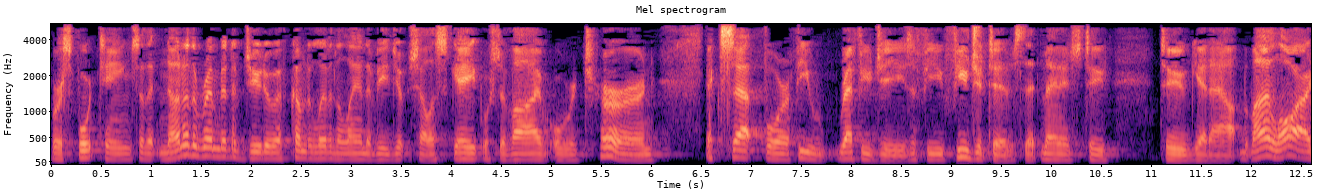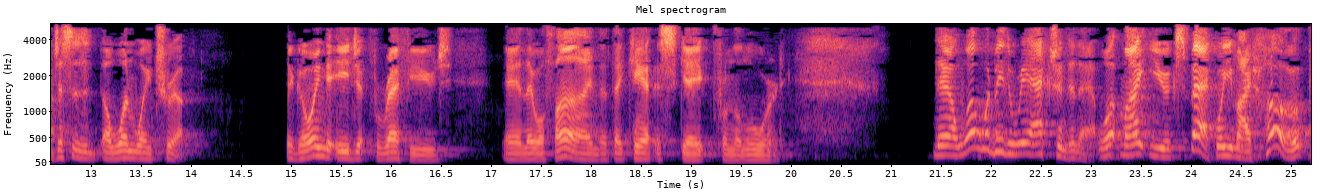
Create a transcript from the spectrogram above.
Verse 14, so that none of the remnant of Judah who have come to live in the land of Egypt shall escape or survive or return, except for a few refugees, a few fugitives that manage to, to get out. But by and large, this is a one way trip. They're going to Egypt for refuge, and they will find that they can't escape from the Lord. Now, what would be the reaction to that? What might you expect? Well, you might hope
